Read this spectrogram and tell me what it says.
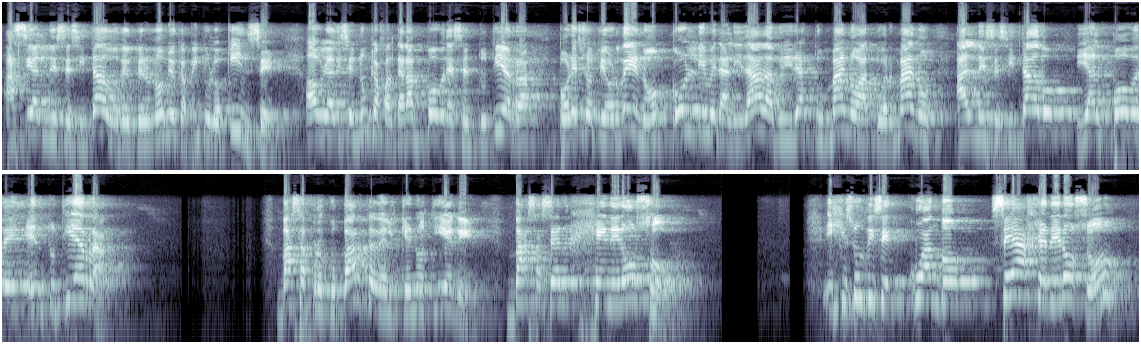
hacia el necesitado. Deuteronomio capítulo 15 habla, dice, nunca faltarán pobres en tu tierra, por eso te ordeno, con liberalidad abrirás tu mano a tu hermano, al necesitado y al pobre en tu tierra. Vas a preocuparte del que no tiene, vas a ser generoso. Y Jesús dice, cuando sea generoso,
